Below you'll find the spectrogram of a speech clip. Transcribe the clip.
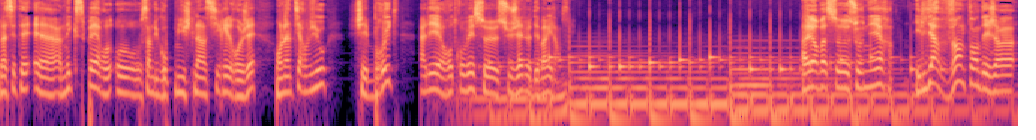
Là, c'était euh, un expert au, au, sein du groupe Michelin, Cyril Roget. On l'interview chez Brut. Allez retrouver ce sujet, le débat est lancé. Allez, on va se souvenir, il y a 20 ans déjà,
